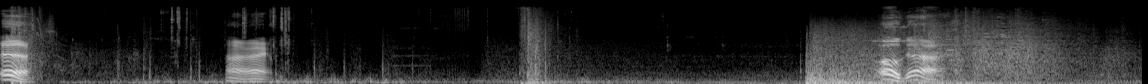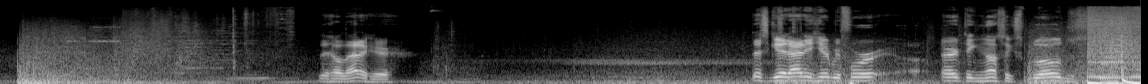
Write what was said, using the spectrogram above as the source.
Ugh. All right. Oh god. The hell out of here. Let's get out of here before everything else explodes.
